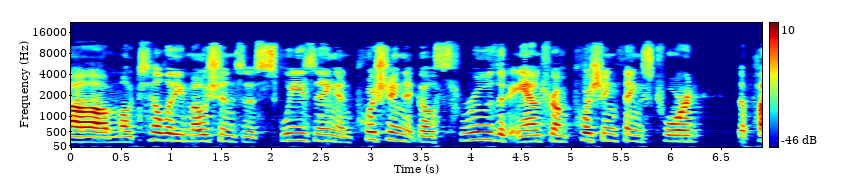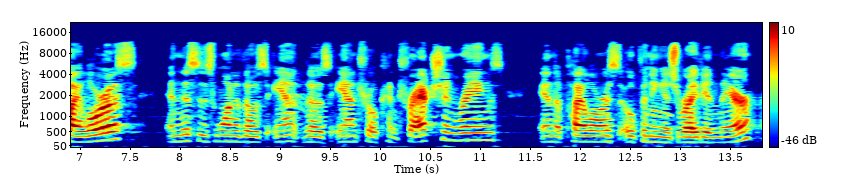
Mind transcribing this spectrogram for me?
uh, motility motions of squeezing and pushing that go through the antrum, pushing things toward the pylorus. And this is one of those, an- those antral contraction rings, and the pylorus opening is right in there.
